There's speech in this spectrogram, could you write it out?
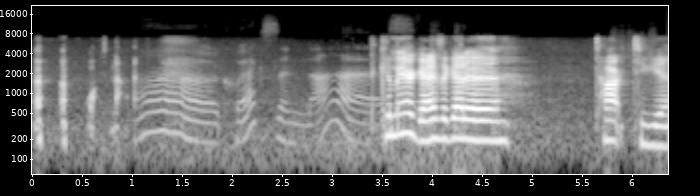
why not? Oh, Come here, guys, I gotta talk to you.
